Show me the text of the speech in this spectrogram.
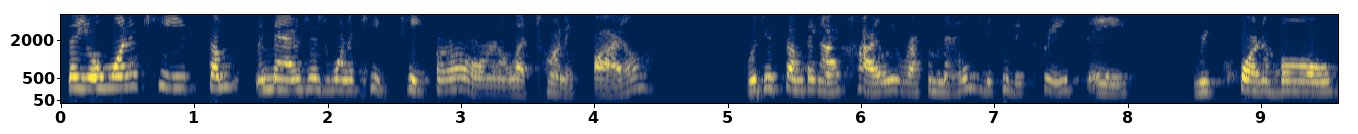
So you'll want to keep, some managers want to keep paper or an electronic file, which is something I highly recommend because it creates a recordable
